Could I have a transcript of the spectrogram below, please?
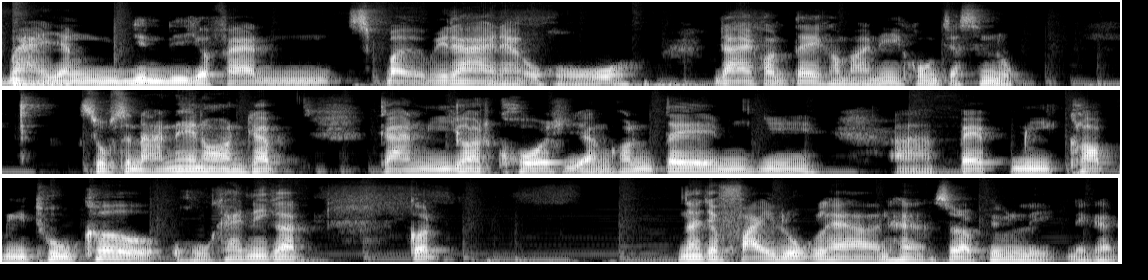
แหมยังยินดีกับแฟนสเปอร์ไม่ได้นะ โอ้โห ได้คอนเต้เข้ามานี่คงจะสนุก สนุกสนานแน่นอนครับ การมียอดโค้ชอย่างคอนเต้ มีเป๊ป มีคลอปมีทูเคิลโอ้โห แค่นี้ก็ก็น่าจะไฟลุกแล้วนะฮะสำหรับพรีเมียร์ลีกนะครับ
